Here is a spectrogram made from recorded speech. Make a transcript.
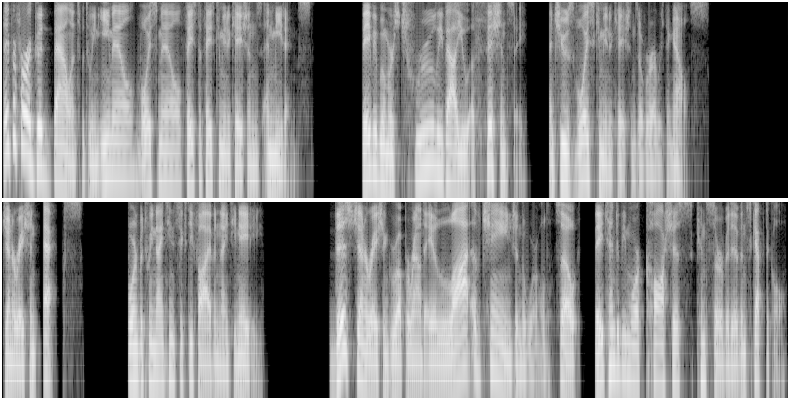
They prefer a good balance between email, voicemail, face to face communications, and meetings. Baby boomers truly value efficiency and choose voice communications over everything else. Generation X, born between 1965 and 1980. This generation grew up around a lot of change in the world, so they tend to be more cautious, conservative, and skeptical.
